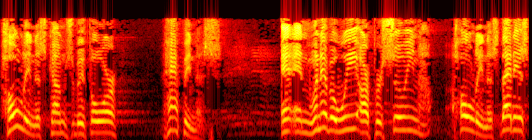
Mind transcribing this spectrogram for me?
Holiness comes before happiness. And, whenever we are pursuing holiness, that is,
